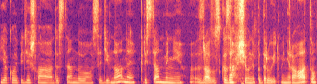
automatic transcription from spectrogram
Я коли підійшла до стенду садівнани, Крістян мені е, зразу сказав, що вони подарують мені регату.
